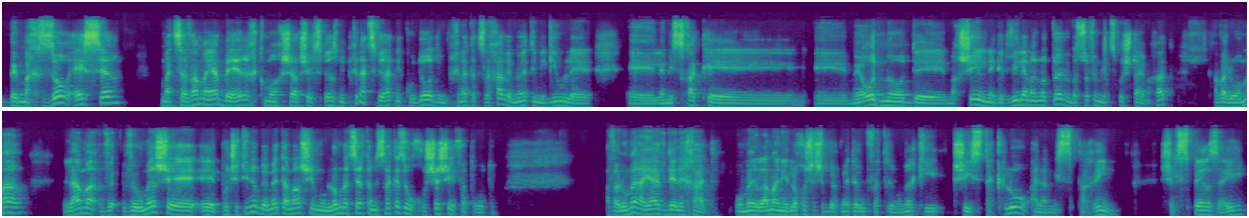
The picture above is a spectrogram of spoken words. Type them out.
במחזור 10, מצבם היה בערך כמו עכשיו של ספיירס מבחינת צבירת נקודות ומבחינת הצלחה, ובאמת הם הגיעו אה, למשחק אה, מאוד מאוד מכשיל נגד וילה, אם אני לא טועה, ובסוף הם ניצחו 2-1, אבל הוא אמר, למה, והוא אומר שפוצ'טיניו באמת אמר שאם הוא לא מנצח את המשחק הזה, הוא חושש שיפטרו אותו. אבל הוא אומר, היה הבדל אחד. הוא אומר, למה אני לא חושב שבאמת היו מפטרים? הוא אומר, כי כשהסתכלו על המספרים של ספיירס ההיא,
